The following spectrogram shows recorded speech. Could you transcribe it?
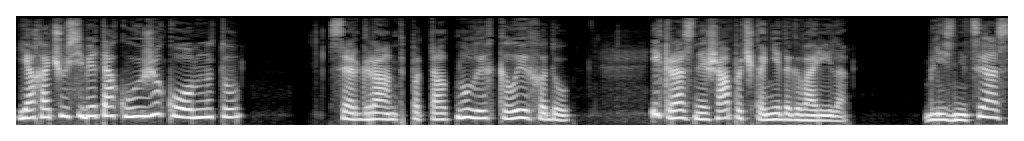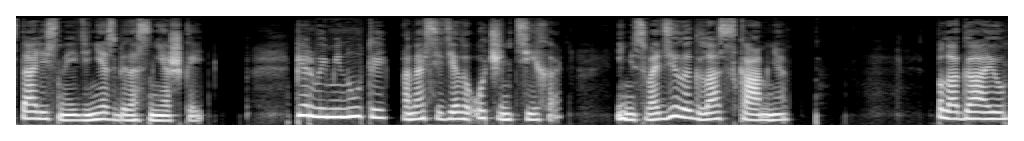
Я хочу себе такую же комнату». Сэр Грант подтолкнул их к выходу, и Красная Шапочка не договорила. Близнецы остались наедине с Белоснежкой. Первые минуты она сидела очень тихо и не сводила глаз с камня. «Полагаю,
